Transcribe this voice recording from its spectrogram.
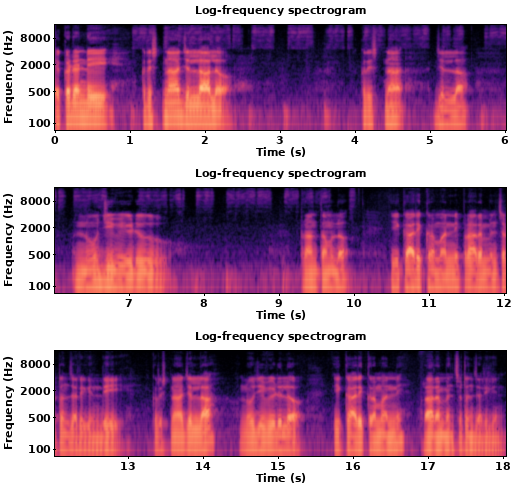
ఎక్కడండి? కృష్ణా జిల్లాలో కృష్ణా జిల్లా నూజివీడు ప్రాంతంలో ఈ కార్యక్రమాన్ని ప్రారంభించటం జరిగింది. కృష్ణా జిల్లా నూజివీడులో ఈ కార్యక్రమాన్ని ప్రారంభించటం జరిగింది.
